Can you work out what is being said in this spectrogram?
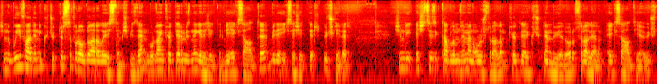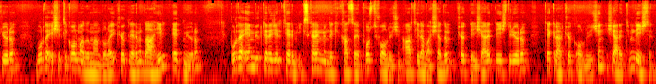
Şimdi bu ifadenin küçüktür 0 olduğu aralığı istemiş bizden. Buradan köklerimiz ne gelecektir? Bir eksi 6 bir de x eşittir 3 gelir. Şimdi eşitsizlik tablomuzu hemen oluşturalım. Kökleri küçükten büyüğe doğru sıralayalım. Eksi 6'ya 3 diyorum. Burada eşitlik olmadığından dolayı köklerimi dahil etmiyorum. Burada en büyük dereceli terim x karenin önündeki katsayı pozitif olduğu için artı ile başladım. Kökte işaret değiştiriyorum. Tekrar kök olduğu için işaretimi değiştirdim.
